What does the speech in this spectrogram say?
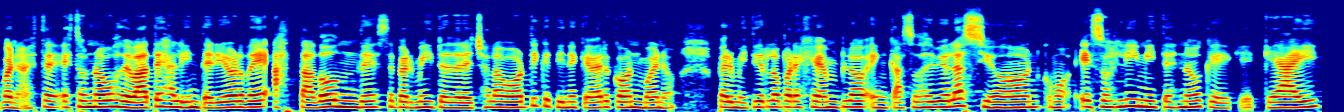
bueno, este, estos nuevos debates al interior de hasta dónde se permite el derecho al aborto y que tiene que ver con, bueno, permitirlo, por ejemplo, en casos de violación, como esos límites ¿no? que, que, hay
